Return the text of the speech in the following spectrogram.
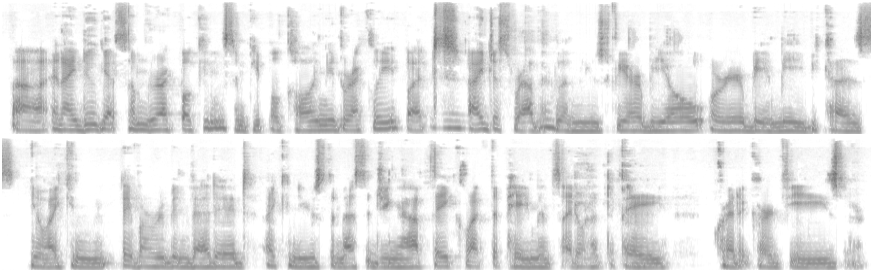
Uh, and I do get some direct bookings and people calling me directly, but mm-hmm. I just rather them use VRBO or Airbnb because, you know, I can, they've already been vetted. I can use the messaging app. They collect the payments. I don't have to pay credit card fees or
